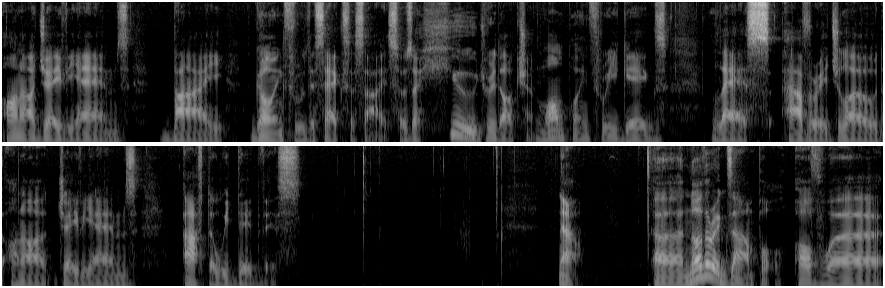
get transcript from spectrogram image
on our JVMs by going through this exercise. So it's a huge reduction, 1.3 gigs less average load on our JVMs after we did this. Now, uh, another example of where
